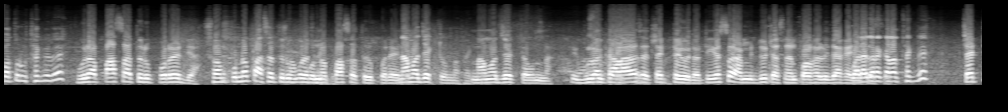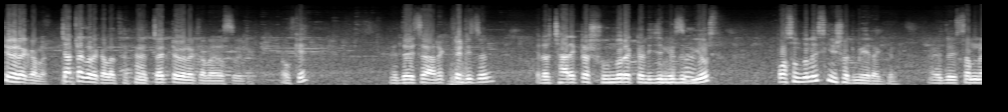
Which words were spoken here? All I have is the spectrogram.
কতটুকু থাকবে ভাই? পুরা পাঁচ হাতের উপরে দেয়া সম্পূর্ণ পাঁচ হাতের উপরে সম্পূর্ণ থাকবে। পাঁচ হাতের উপরে নামাজ একটা অন্য থাকবে। নামাজে একটা ওন্না। এগুলা কালার আছে চারটে করে ঠিক আছে? আমি দুইটা স্যাম্পল খালি দেখাই কয়টা করে কালার থাকবে? চারটে করে কালার চারটা করে কালার থাকবে। হ্যাঁ চারটে করে কালার আছে এটা। ওকে এই যে আরেকটা ডিজাইন এটা হচ্ছে আরেকটা সুন্দর একটা ডিজাইন কিন্তু ভিউয়ার্স পছন্দ হলে স্ক্রিনশট নিয়ে রাখবেন। এই যে সামনে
